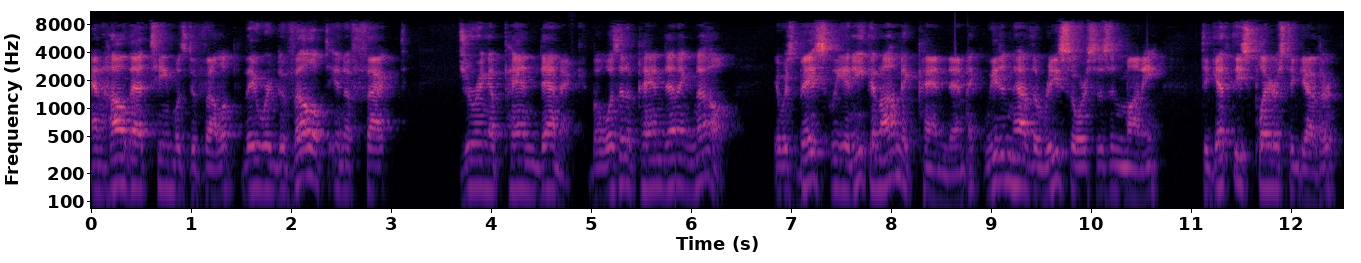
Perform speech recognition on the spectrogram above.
and how that team was developed. They were developed in effect during a pandemic. But was it a pandemic? No. It was basically an economic pandemic. We didn't have the resources and money to get these players together.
